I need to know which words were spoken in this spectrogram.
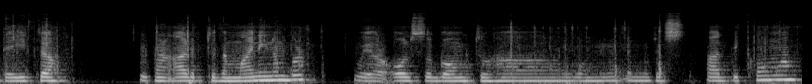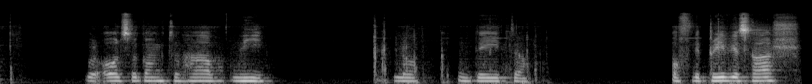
data. You can add it to the mining number. We are also going to have one minute let me just add the comma. We're also going to have the block data of the previous hash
